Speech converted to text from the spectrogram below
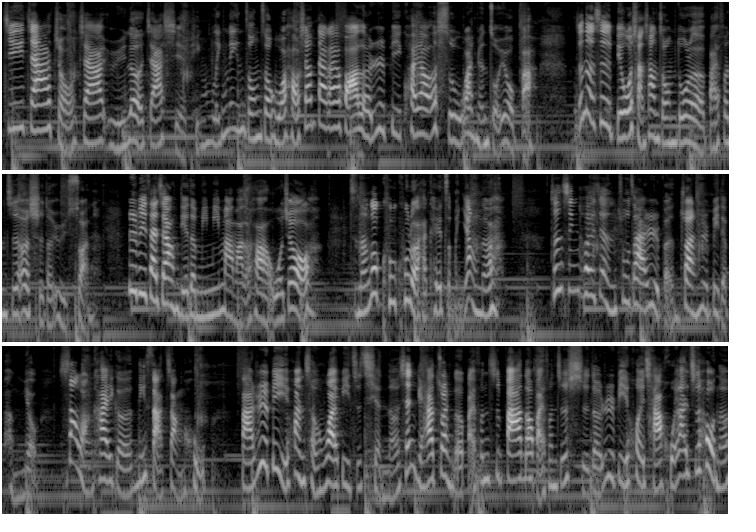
机加酒加娱乐加血瓶，零零总总，我好像大概花了日币快要二十五万元左右吧。真的是比我想象中多了百分之二十的预算。日币再这样跌的密密麻麻的话，我就只能够哭哭了，还可以怎么样呢？真心推荐住在日本赚日币的朋友，上网开一个 NISA 账户。把日币换成外币之前呢，先给他赚个百分之八到百分之十的日币汇差，回来之后呢，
